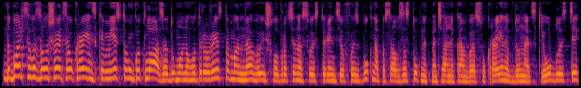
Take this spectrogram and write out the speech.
Дебальцеве залишається українським містом. Котла, задуманого терористами, не вийшло. Про це на своїй сторінці у Фейсбук написав заступник начальника МВС України в Донецькій області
